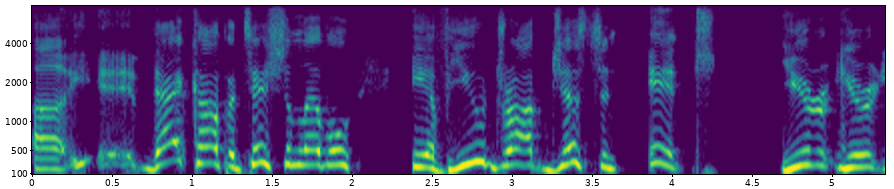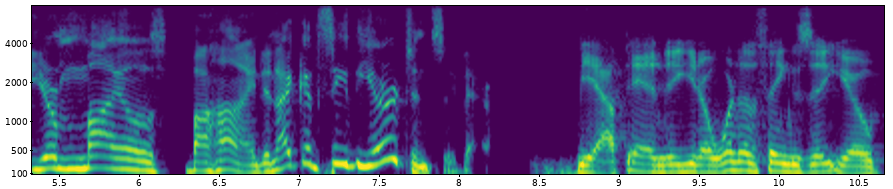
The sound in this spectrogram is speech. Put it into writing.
uh, that competition level, if you drop just an inch, you're you're you're miles behind, and I could see the urgency there. Yeah, and you know, one of the things that you know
